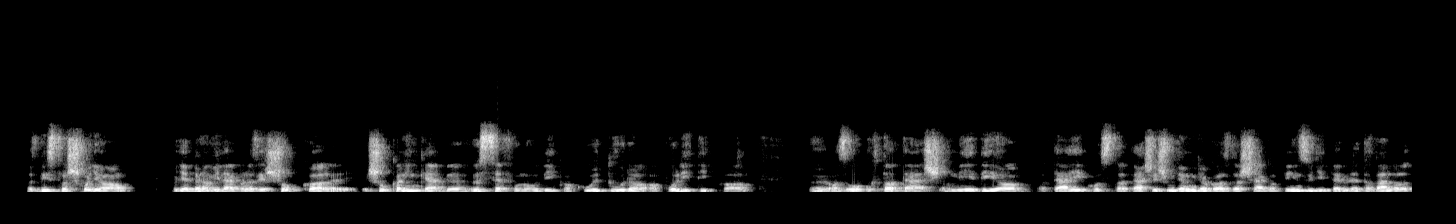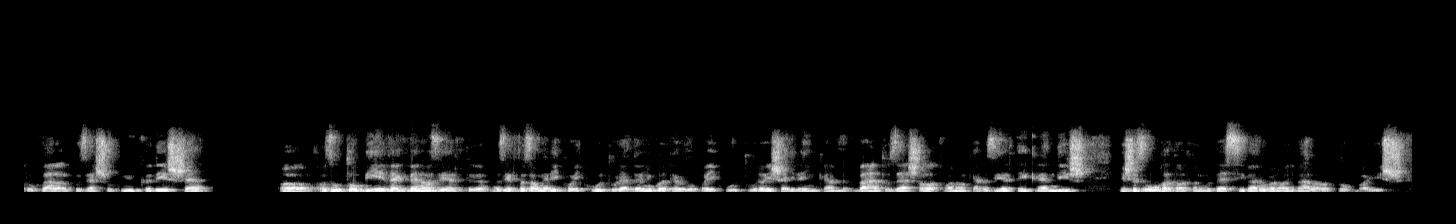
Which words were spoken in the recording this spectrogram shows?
Az biztos, hogy, a, hogy ebben a világban azért sokkal, sokkal inkább összefonódik a kultúra, a politika, az oktatás, a média, a tájékoztatás, és ugyanúgy a gazdaság, a pénzügyi terület, a vállalatok, vállalkozások működése, az utóbbi években azért, azért az amerikai kultúra, de a nyugat-európai kultúra is egyre inkább változás alatt van, akár az értékrend is, és ez óhatatlanul beszivárog a nagyvállalatokba is.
